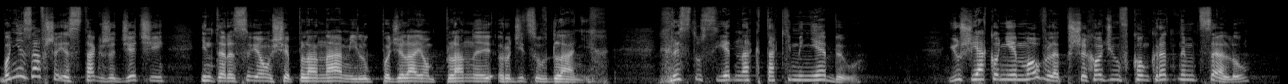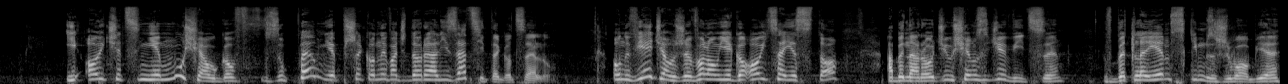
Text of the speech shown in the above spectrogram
Bo nie zawsze jest tak, że dzieci interesują się planami lub podzielają plany rodziców dla nich. Chrystus jednak takim nie był. Już jako niemowlę przychodził w konkretnym celu i ojciec nie musiał go zupełnie przekonywać do realizacji tego celu. On wiedział, że wolą jego ojca jest to, aby narodził się z dziewicy w betlejemskim żłobie,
